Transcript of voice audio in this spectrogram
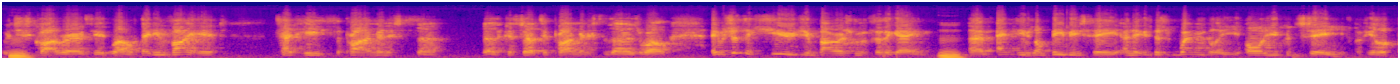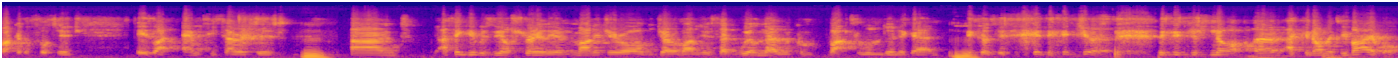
which mm. is quite a rarity as well. They'd invited Ted Heath, the Prime Minister, the Conservative Prime Minister, there as well. It was just a huge embarrassment for the game. Mm. Um, and he was on BBC, and it was just Wembley. All you could see, if you look back at the footage, is like empty terraces. Mm. And I think it was the Australian manager or the general manager said, "We'll never come back to London again mm. because this is, this is, just this is just not um, economically viable."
